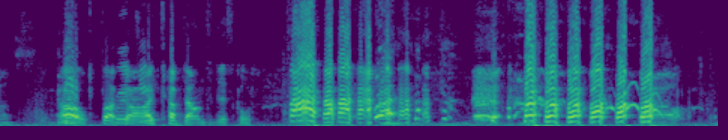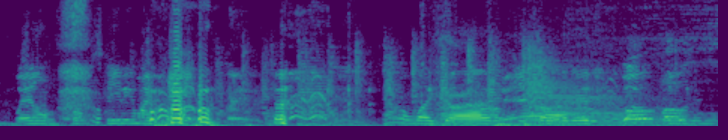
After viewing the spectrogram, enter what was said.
on us. Oh, fuck, I, Reggie? I tapped out into Discord. Wow. Will, stop stealing my pick. oh my god, I'm retarded. Whoa, whoa.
